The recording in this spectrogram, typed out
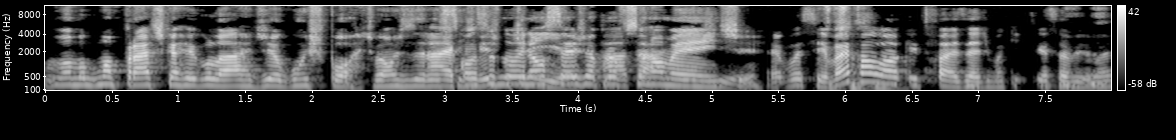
alguma prática regular de algum esporte, vamos dizer ah, é assim, é mesmo que não seja profissionalmente. Ah, tá, é você. Vai falar o que tu faz, Edma, o que tu quer saber? Vai.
